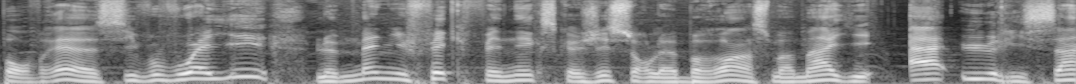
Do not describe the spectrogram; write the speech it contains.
Pour vrai, si vous voyez le magnifique phénix que j'ai sur le bras en ce moment, il est ahurissant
